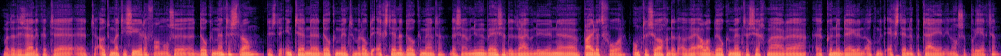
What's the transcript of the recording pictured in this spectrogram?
Maar dat is eigenlijk het, eh, het automatiseren van onze documentenstroom. Dus de interne documenten, maar ook de externe documenten. Daar zijn we nu mee bezig. Daar draaien we nu een eh, pilot voor. Om te zorgen dat wij alle documenten zeg maar, eh, eh, kunnen delen, ook met externe partijen in onze projecten.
